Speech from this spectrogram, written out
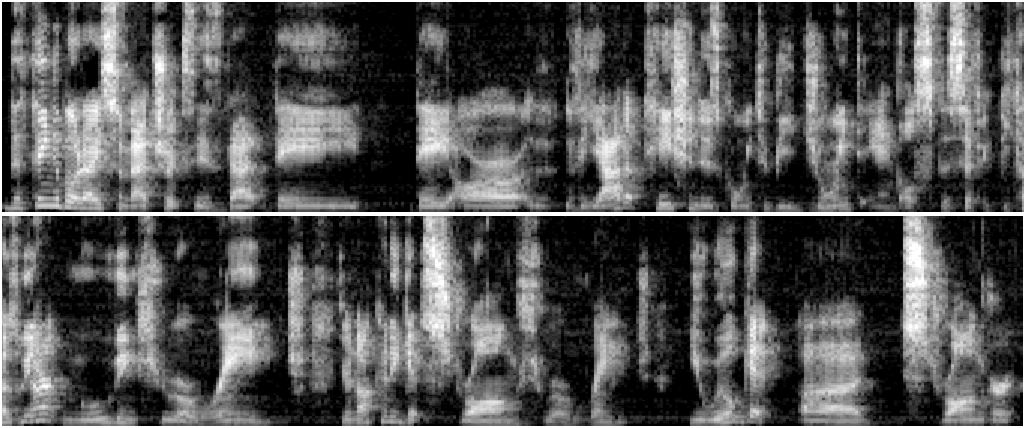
The thing about isometrics is that they they are the adaptation is going to be joint angle specific because we aren't moving through a range. You're not going to get strong through a range. You will get uh, stronger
